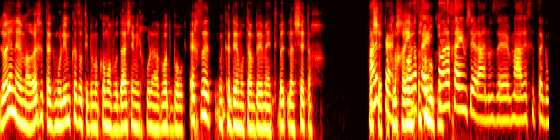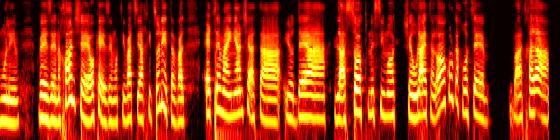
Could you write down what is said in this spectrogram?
לא יהיה להם מערכת תגמולים כזאת במקום עבודה שהם ילכו לעבוד בו. איך זה מקדם אותם באמת לשטח? לשטח, לחיים. כל החיים, כל החיים שלנו זה מערכת תגמולים, וזה נכון שאוקיי, זה מוטיבציה חיצונית, אבל עצם העניין שאתה יודע לעשות משימות שאולי אתה לא כל כך רוצה בהתחלה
